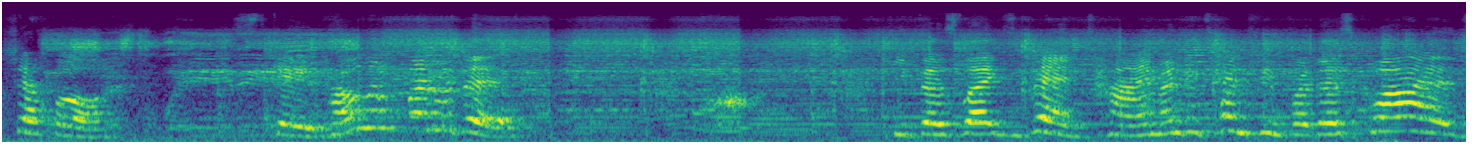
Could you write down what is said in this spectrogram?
Shuffle, skate. Have a little fun with it. Keep those legs bent. Time under tension for those quads.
